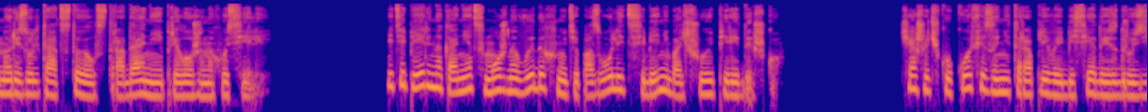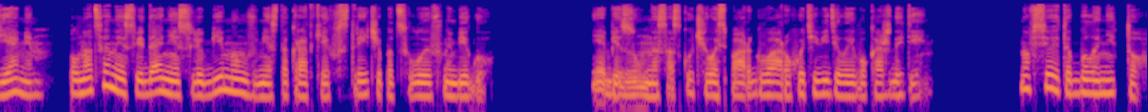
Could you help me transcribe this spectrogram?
но результат стоил страданий и приложенных усилий. И теперь, наконец, можно выдохнуть и позволить себе небольшую передышку. Чашечку кофе за неторопливой беседой с друзьями, полноценное свидание с любимым вместо кратких встреч и поцелуев на бегу. Я безумно соскучилась по Аргвару, хоть и видела его каждый день. Но все это было не то.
